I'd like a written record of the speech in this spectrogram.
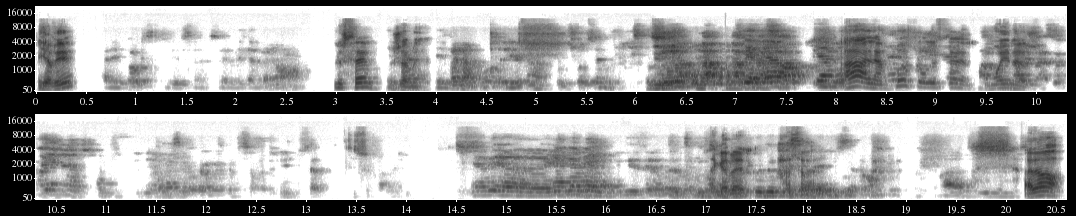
Il y avait le sel Jamais. Ah, l'impôt sur le sel, au Moyen-Âge. Il y avait la gabelle. La gabelle. Ah, va. Alors,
